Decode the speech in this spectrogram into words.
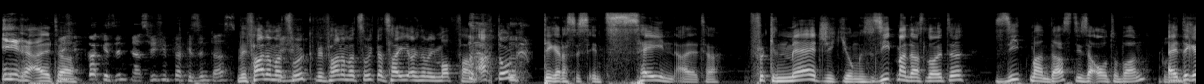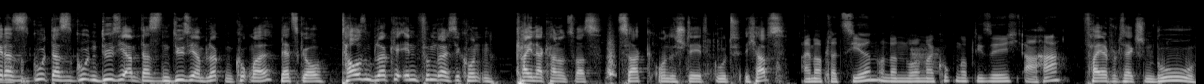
Ehre, Wie Alter. viele Blöcke sind das? Wie viele Blöcke sind das? Wir fahren nochmal zurück, wir fahren nochmal zurück, dann zeige ich euch nochmal die Mobfarm. Achtung! Digga, das ist insane, Alter. Freaking Magic, Junge. Sieht man das, Leute? Sieht man das, diese Autobahn? Ey, Digga, das ist gut, das ist gut ein Düsi am, das ist ein Düsi am Blöcken. Guck mal. Let's go. 1000 Blöcke in 35 Sekunden. Keiner kann uns was. Zack, und es steht. Gut, ich hab's. Einmal platzieren und dann wollen wir mal gucken, ob die sich. Aha. Fire Protection, buh.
